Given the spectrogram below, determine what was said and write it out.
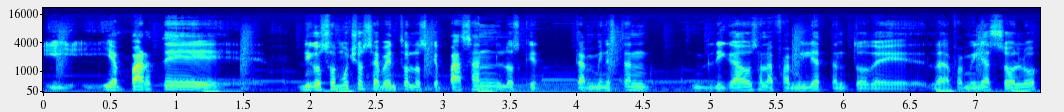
y- y aparte, digo, son muchos eventos los que pasan, los que también están ligados a la familia, tanto de la familia Solo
